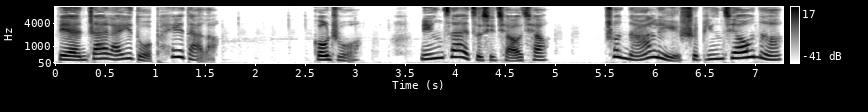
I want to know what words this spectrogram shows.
便摘来一朵佩戴了，公主，您再仔细瞧瞧，这哪里是冰胶呢？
